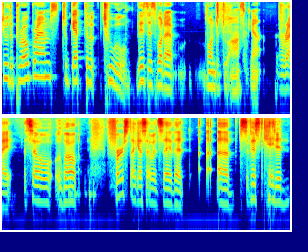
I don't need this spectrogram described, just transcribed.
do the programs to get the tool? This is what i wanted to ask yeah. Right. So well first i guess i would say that a sophisticated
